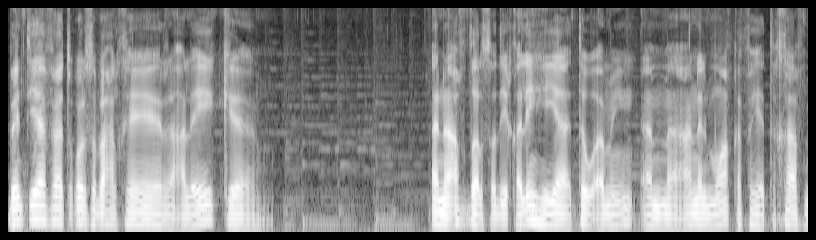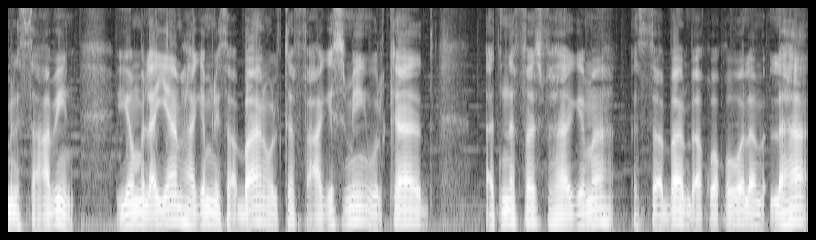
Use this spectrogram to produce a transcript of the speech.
بنت يافا تقول صباح الخير عليك. أنا أفضل صديقة لي هي توأمي أما عن المواقف فهي تخاف من الثعابين. يوم من الأيام هاجمني ثعبان والتف على جسمي والكاد أتنفس فهاجمه الثعبان بأقوى قوة لها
